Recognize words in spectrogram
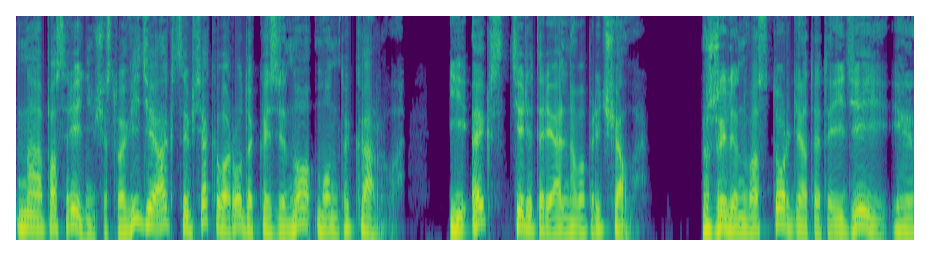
на посредничество в виде акций всякого рода казино Монте-Карло и экс-территориального причала. Жилин в восторге от этой идеи и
